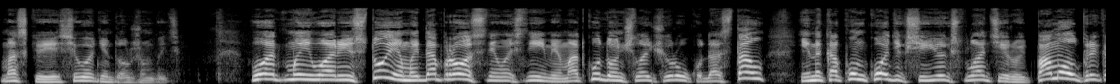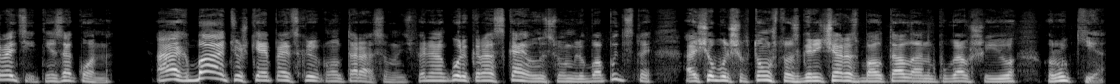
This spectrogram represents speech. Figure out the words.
В Москве сегодня должен быть. Вот мы его арестуем и допрос с него снимем, откуда он человечью руку достал и на каком кодексе ее эксплуатирует. Помол прекратить незаконно. «Ах, батюшки!» — опять скрикнул Тарасовна. Теперь она горько раскаивалась в своем любопытстве, а еще больше в том, что сгоряча разболтала о напугавшей ее руке.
